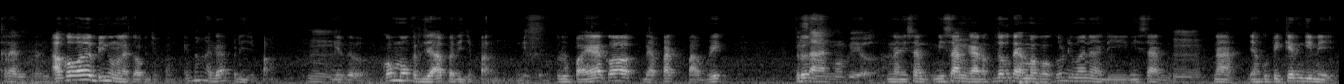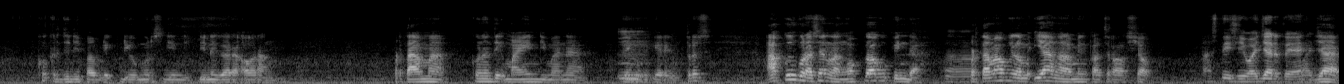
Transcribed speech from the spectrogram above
keren keren Aku awalnya bingung kau ke Jepang. Emang ada apa di Jepang? Hmm. Gitu. Kok mau kerja apa di Jepang? Gitu. Rupanya kok dapat pabrik terus Nissan mobil Nah, Nissan, Nissan kan. Waktu itu aku tanya sama kok, di mana? Di Nissan. Hmm. Nah, yang aku pikir gini, kok kerja di pabrik di umur segini di negara orang. Pertama, kok nanti main di mana? Itu yang aku Hmm. pikirin. Terus aku yang kurasain lah, waktu aku pindah. Hmm. Pertama aku bilang, iya ngalamin cultural shock. pasti sih wajar itu ya Wajar.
